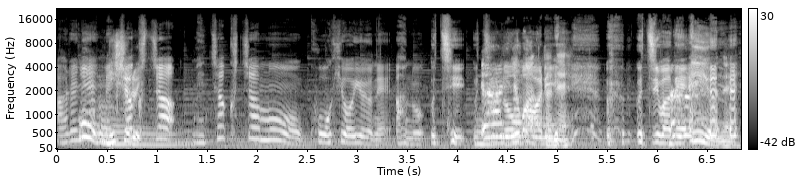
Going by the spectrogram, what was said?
あれねうんめちゃくちゃめちゃくちゃもう好評よね。あのうちうちやの周り、ね。うちわで。いいよね。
